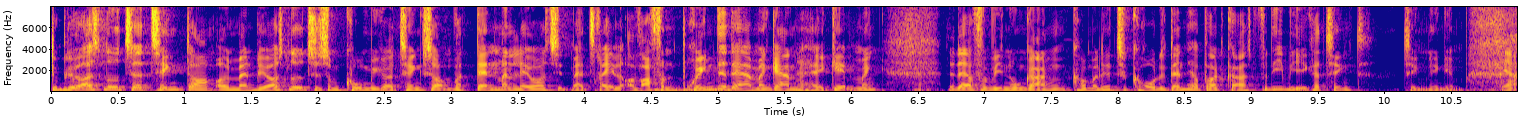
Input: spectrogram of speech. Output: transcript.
du bliver også nødt til at tænke dig om, og man bliver også nødt til som komiker at tænke sig om, hvordan man laver sit materiale, og hvad for en pointe det er, man gerne vil have igennem. Ikke? Det er derfor, vi nogle gange kommer lidt til kort i den her podcast, fordi vi ikke har tænkt tingene igennem. ja.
